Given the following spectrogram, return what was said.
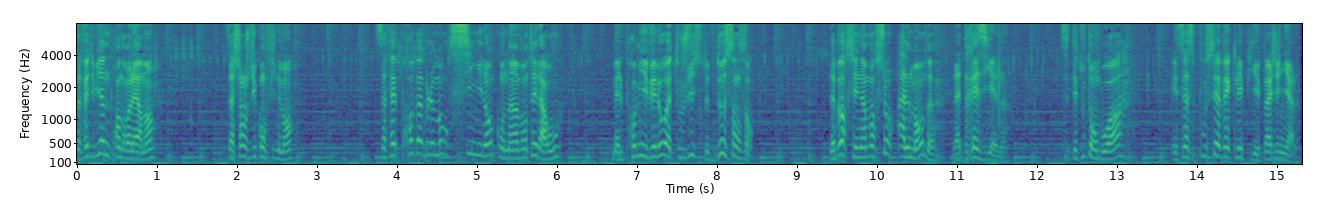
Ça fait du bien de prendre l'air, non? Ça change du confinement. Ça fait probablement 6000 ans qu'on a inventé la roue, mais le premier vélo a tout juste 200 ans. D'abord, c'est une invention allemande, la Drésienne. C'était tout en bois et ça se poussait avec les pieds, pas génial.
